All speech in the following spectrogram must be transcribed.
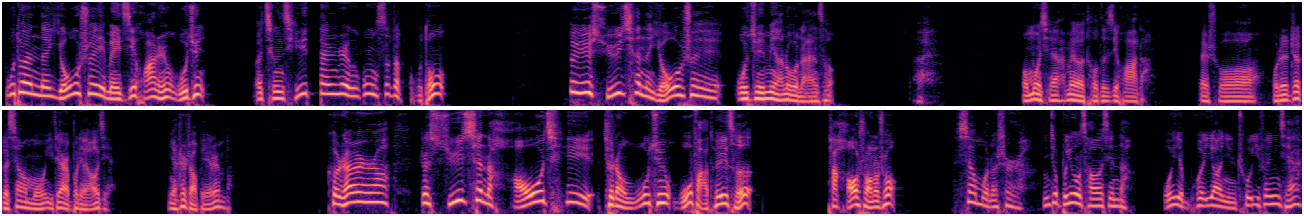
不断的游说美籍华人吴军，呃，请其担任公司的股东。对于徐倩的游说，吴军面露难色。哎，我目前还没有投资计划的。再说，我对这个项目一点也不了解，你还是找别人吧。可然而啊，这徐倩的豪气却让吴军无法推辞。他豪爽地说：“项目的事啊，你就不用操心的。”我也不会要你出一分钱，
